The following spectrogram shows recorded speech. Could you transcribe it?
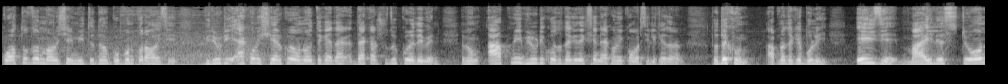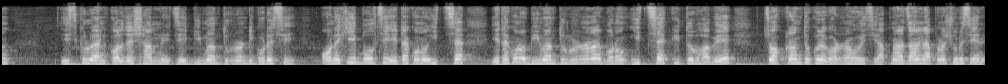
কতজন মানুষের মৃতদেহ গোপন করা হয়েছে। ভিডিওটি এখনই শেয়ার করে অন্য থেকে দেখা- দেখার সুযোগ করে দেবেন এবং আপনি ভিডিওটি কোথা থেকে দেখছেন এখনই কমার্সি লিখে জানান। তো দেখুন, আপনাদেরকে বলি, এই যে মাইলস্টোন স্কুল অ্যান্ড কলেজের সামনে যে বিমান দুর্ঘটনাটি ঘটেছে, অনেকেই বলছে এটা কোনো ইচ্ছা, এটা কোনো বিমান দুর্ঘটনা নয়, বরং ইচ্ছাকৃতভাবে চক্রান্ত করে ঘটনা হয়েছে। আপনারা জানেন, আপনারা শুনেছেন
